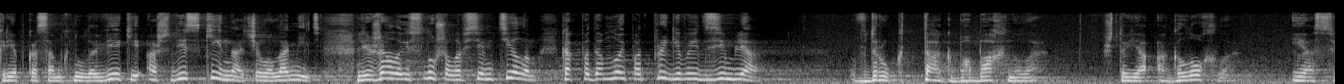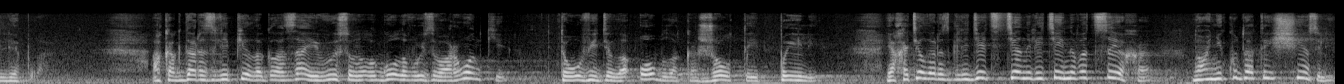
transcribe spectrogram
Крепко сомкнула веки, аж виски начала ломить. Лежала и слушала всем телом, как подо мной подпрыгивает земля. Вдруг так бабахнуло, что я оглохла и ослепла. А когда разлепила глаза и высунула голову из воронки, то увидела облако желтой пыли. Я хотела разглядеть стены литейного цеха, но они куда-то исчезли.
